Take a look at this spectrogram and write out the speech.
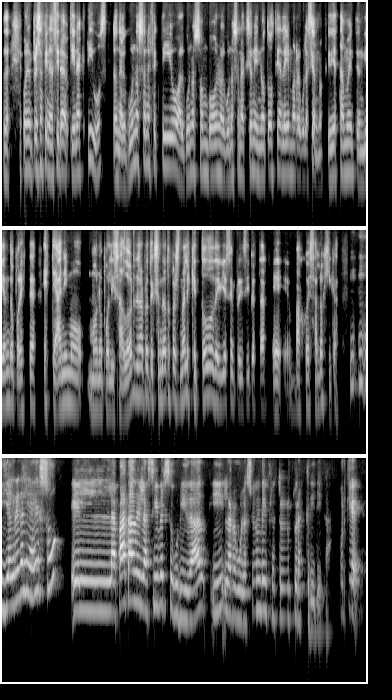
O sea, una empresa financiera tiene activos donde algunos son efectivos, algunos son bonos, algunos son acciones y no todos tienen la misma regulación, ¿no? Hoy día estamos entendiendo por este, este ánimo monopolizador de la protección de datos personales que todo debiese en principio estar eh, bajo esa lógica. Y, y, agrégale a eso la pata de la ciberseguridad y la regulación de infraestructuras críticas. Porque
